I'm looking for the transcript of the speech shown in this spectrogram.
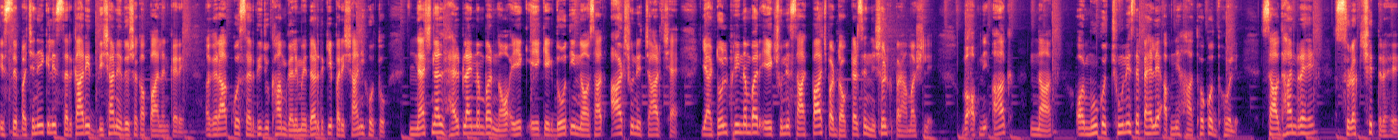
इससे बचने के लिए सरकारी दिशा निर्देशों का पालन करें। अगर आपको सर्दी जुकाम, गले में दर्द की परेशानी हो तो नेशनल हेल्पलाइन नंबर नौ एक एक एक दो तीन नौ सात आठ शून्य चार छः या टोल फ्री नंबर एक शून्य सात पाँच पर डॉक्टर से निशुल्क परामर्श ले। वह अपनी आँख, नाक और मुँह को छूने से पहले अपने हाथों को धो ले। सावधान रहे, सुरक्षित रहे।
